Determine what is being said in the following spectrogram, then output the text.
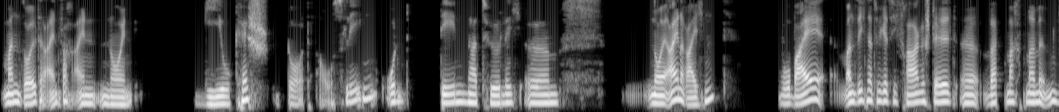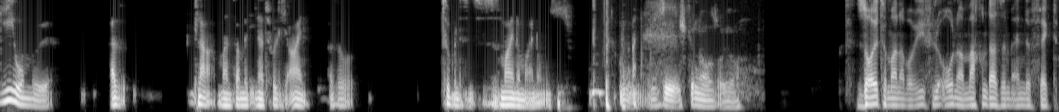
Man sollte einfach einen neuen Geocache dort auslegen und den natürlich ähm, neu einreichen. Wobei man sich natürlich jetzt die Frage stellt, äh, was macht man mit dem Geomüll? Also klar, man sammelt ihn natürlich ein. Also zumindest ist es meine Meinung. Ich, Sehe ich genauso, ja. Sollte man, aber wie viele Owner machen das im Endeffekt?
